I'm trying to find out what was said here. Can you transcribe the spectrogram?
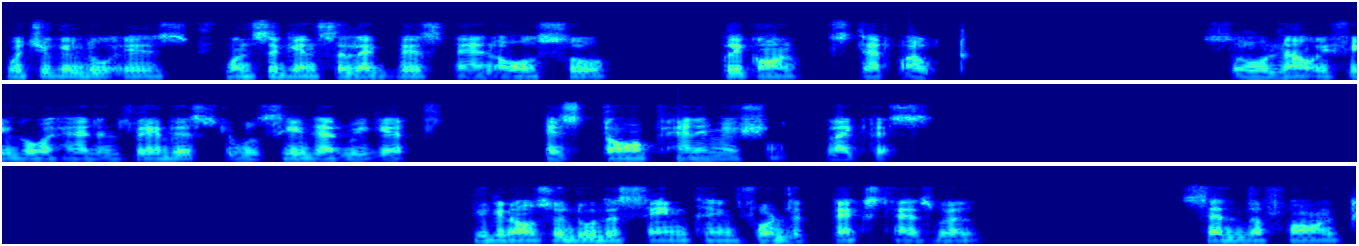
what you can do is once again, select this and also click on step out. So now if we go ahead and play this, you will see that we get a stop animation like this. You can also do the same thing for the text as well. Set the font,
